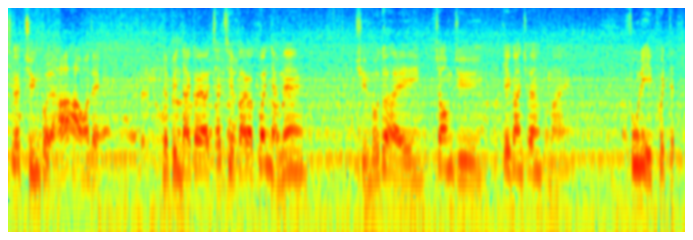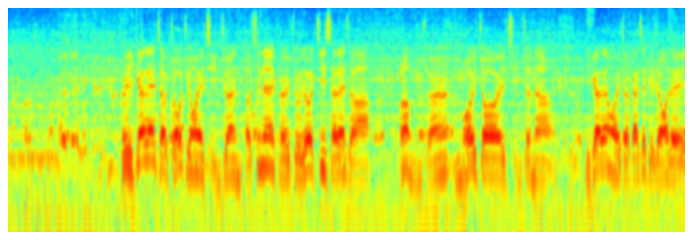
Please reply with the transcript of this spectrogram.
即刻轉過嚟嚇一嚇我哋，入邊大概有七至八個軍人咧，全部都係裝住機關槍同埋 fully equipped。佢而家咧就阻住我哋前進。頭先咧佢做咗個姿勢咧就話可能唔想唔可以再前進啦。而家咧我哋就解釋，其實我哋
